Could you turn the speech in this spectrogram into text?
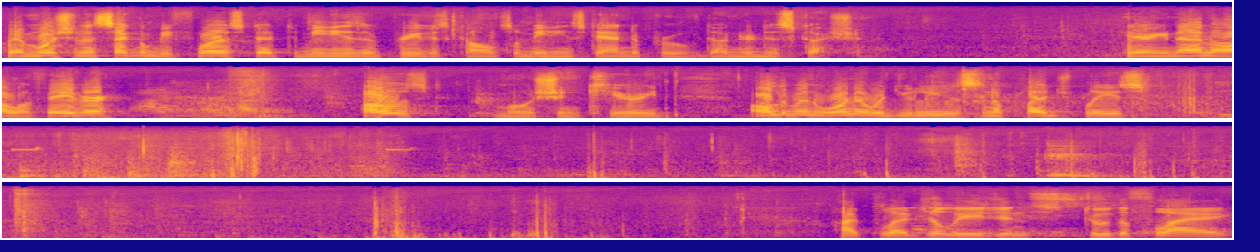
We have motion and a second before us that the meetings of previous council meetings stand approved under discussion. Hearing none, all in favor? Aye. Opposed? Motion carried. Alderman Warner, would you lead us in a pledge, please? Pledge allegiance to the flag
